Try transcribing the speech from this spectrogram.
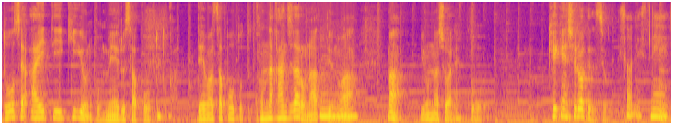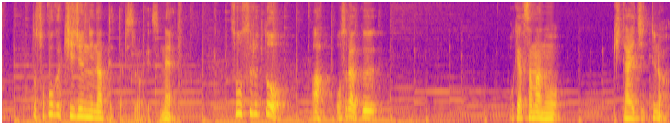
どうせ IT 企業のこうメールサポートとか電話サポートってこんな感じだろうなっていうのは、うんまあいろんな人はねこう経験してるわけですよ。そうですね、とそこが基準になっていったりするわけですね。そうするとあおそらくお客様の期待値っていうのは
